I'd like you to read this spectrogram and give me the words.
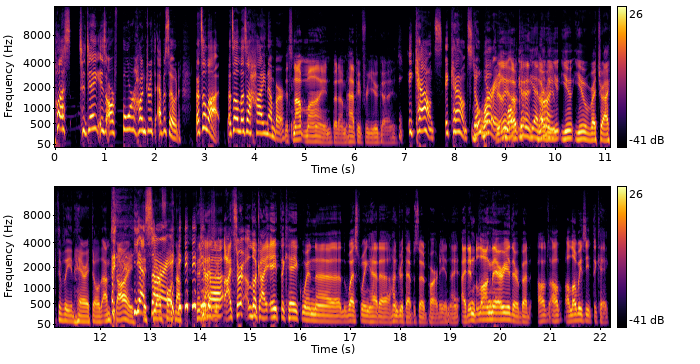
Plus, today is our 400th episode. That's a lot. That's a that's a high number. it's not mine, but I'm happy for you guys. It counts. It counts. Don't Well, worry. Really? Okay. Yeah, All no, right. you, you you retroactively inherit all. I'm sorry. Yeah, it's sorry. your fault now. Fantastic. uh, I cer- look. I ate the cake when uh, the West Wing had a hundredth episode party, and I, I didn't belong there either. But I'll, I'll I'll always eat the cake.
